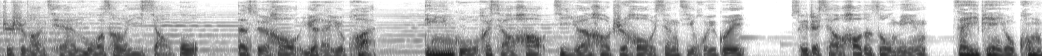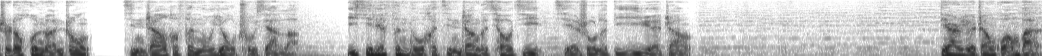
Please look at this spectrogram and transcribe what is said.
只是往前磨蹭了一小步，但随后越来越快。定音鼓和小号继圆号之后相继回归，随着小号的奏鸣，在一片有控制的混乱中，紧张和愤怒又出现了。一系列愤怒和紧张的敲击结束了第一乐章。第二乐章广版，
